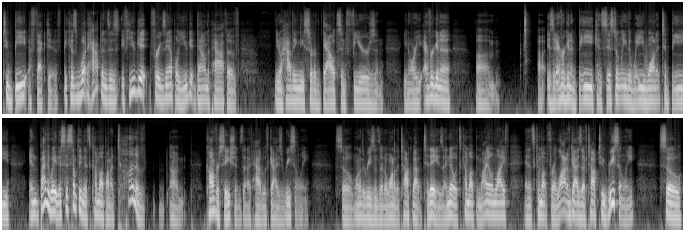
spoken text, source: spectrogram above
to be effective. Because what happens is if you get, for example, you get down the path of, you know, having these sort of doubts and fears and, you know, are you ever going to, um, uh, is it ever going to be consistently the way you want it to be? And by the way, this is something that's come up on a ton of um, conversations that I've had with guys recently. So, one of the reasons that I wanted to talk about it today is I know it's come up in my own life and it's come up for a lot of guys I've talked to recently. So,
